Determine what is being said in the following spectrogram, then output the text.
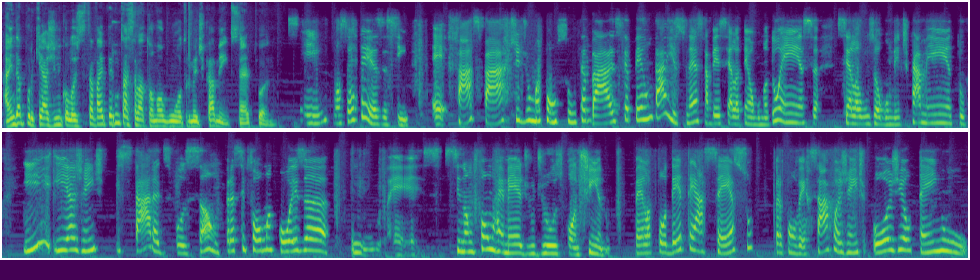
Ainda porque a ginecologista vai perguntar se ela toma algum outro medicamento, certo, Ana? Sim, com certeza, sim. É, faz parte de uma consulta básica perguntar isso, né? Saber se ela tem alguma doença, se ela usa algum medicamento e, e a gente estar à disposição para se for uma coisa, é, se não for um remédio de uso contínuo, para ela poder ter acesso para conversar com a gente, hoje eu tenho um,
